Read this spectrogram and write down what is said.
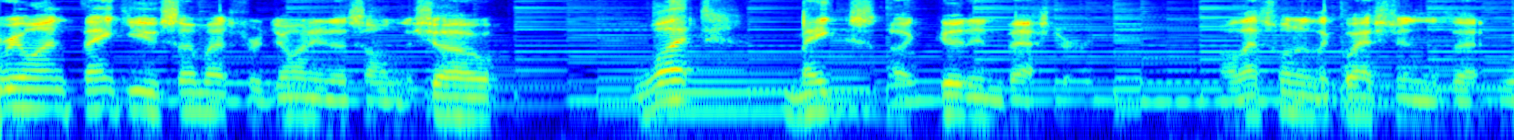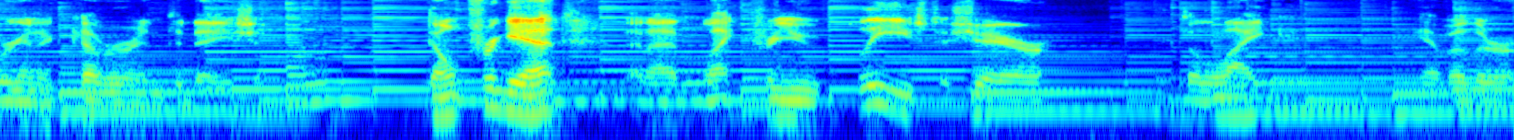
everyone. Thank you so much for joining us on the show. What makes a good investor? Well, that's one of the questions that we're going to cover in today's show. Don't forget that I'd like for you, please, to share, to like. We have other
